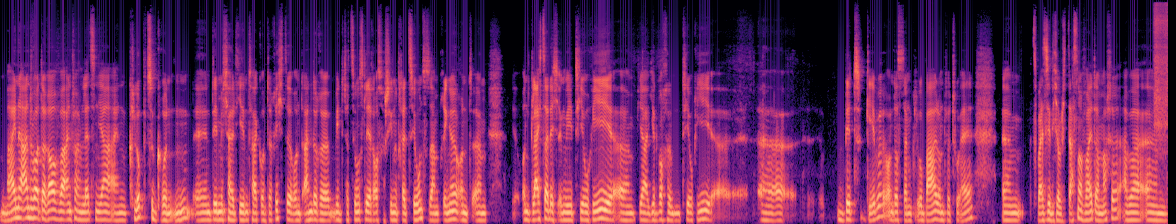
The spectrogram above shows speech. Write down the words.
meine Antwort darauf war einfach im letzten Jahr einen Club zu gründen, äh, in dem ich halt jeden Tag unterrichte und andere Meditationslehrer aus verschiedenen Traditionen zusammenbringe und ähm, und gleichzeitig irgendwie Theorie, äh, ja, jede Woche ein Theorie äh, äh, gebe und das dann global und virtuell. Ähm, jetzt weiß ich nicht, ob ich das noch weitermache, aber ähm,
